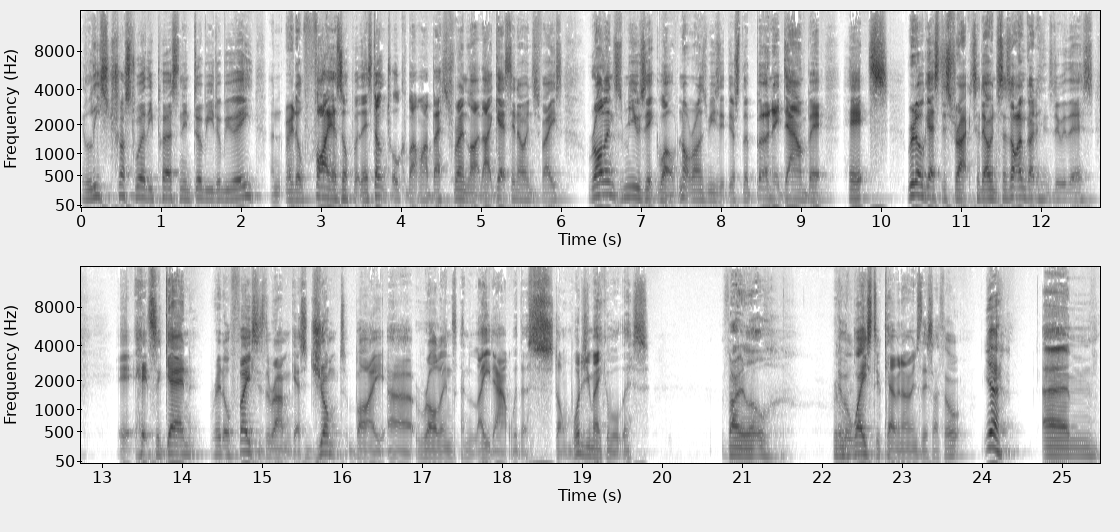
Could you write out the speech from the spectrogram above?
The least trustworthy person in WWE, and Riddle fires up at this. Don't talk about my best friend like that. Gets in Owens' face. Rollins' music, well, not Rollins' music, just the burn it down bit hits. Riddle gets distracted. Owens says, "Oh, I haven't got anything to do with this." It hits again. Riddle faces the ramp, gets jumped by uh, Rollins, and laid out with a stomp. What did you make of all this? Very little. Bit of a waste of Kevin Owens. This, I thought. Yeah. Um,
